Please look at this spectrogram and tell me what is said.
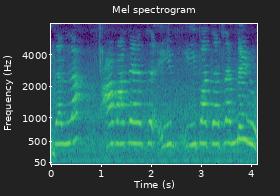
ഇതെല്ലാം ആ ഈ പാത്രത്തിൽ തന്നെ ഇരുന്നു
